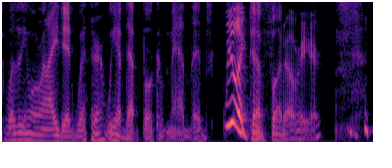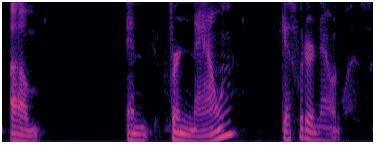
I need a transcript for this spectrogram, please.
It wasn't even one I did with her. We have that book of Mad Libs. We like to have fun over here. um, and for noun, guess what her noun was?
